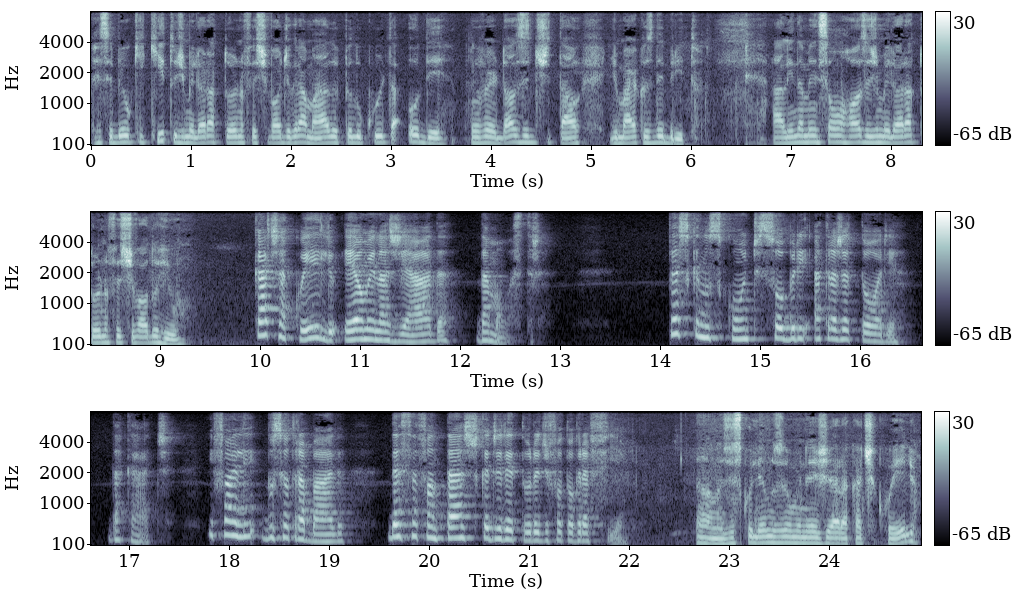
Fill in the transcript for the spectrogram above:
recebeu o Kikito de melhor ator no Festival de Gramado pelo curta OD, Overdose Digital, de Marcos de Brito além da menção honrosa de melhor ator no Festival do Rio. Kátia Coelho é homenageada da mostra. Peço que nos conte sobre a trajetória da Kátia e fale do seu trabalho, dessa fantástica diretora de fotografia. Ah, nós escolhemos homenagear a Kátia Coelho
